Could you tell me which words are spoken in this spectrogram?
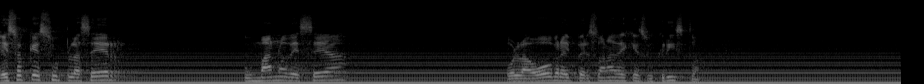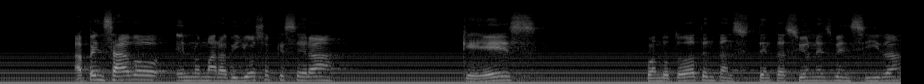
¿Eso que su placer humano desea o la obra y persona de Jesucristo? ¿Ha pensado en lo maravilloso que será, que es cuando toda tentación es vencida?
